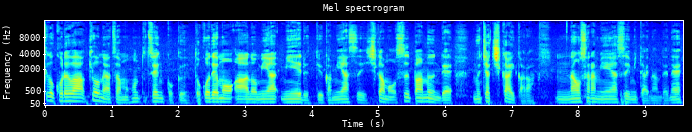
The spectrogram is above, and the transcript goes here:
けどこれは今日のやつはもうほんと全国どこでもあの見や見えるっていうか見やすい。しかもスーパームーンでむちゃ近いから、うん、なおさら見えやすいみたいなんでね。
